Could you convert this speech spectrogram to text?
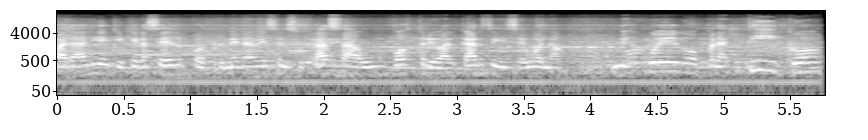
para alguien que quiera hacer por primera vez en su casa un postre o alcarce y dice, bueno, me juego, practico,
